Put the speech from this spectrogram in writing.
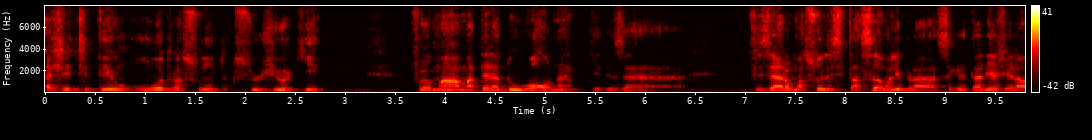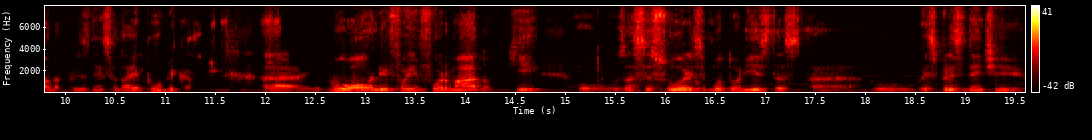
a gente tem um, um, outro assunto que surgiu aqui. Foi uma matéria do UOL, né? Que eles é, fizeram uma solicitação ali para a Secretaria-Geral da Presidência da República. Uh, e para o UOL ali foi informado que os assessores e motoristas uh, do ex-presidente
